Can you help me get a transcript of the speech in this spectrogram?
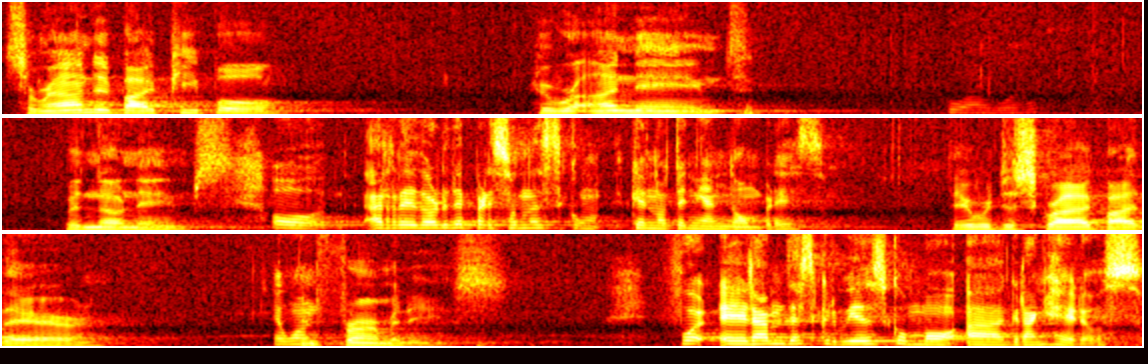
surrounded by people who were unnamed with no names. o alrededor de personas que no tenían nombres. They were described by their infirmities, eran describidos como ah, granjeros,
